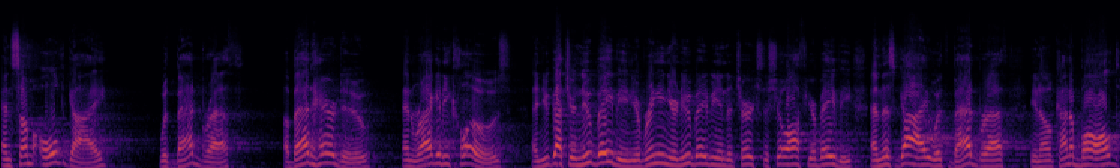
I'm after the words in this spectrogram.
and some old guy with bad breath, a bad hairdo, and raggedy clothes, and you got your new baby and you're bringing your new baby into church to show off your baby, and this guy with bad breath, you know, kind of bald,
